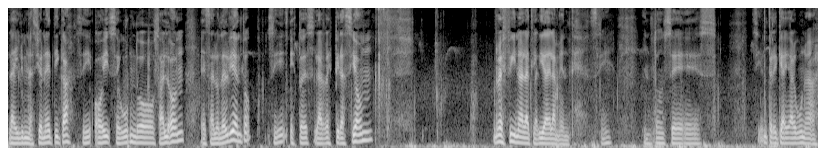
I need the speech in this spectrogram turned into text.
la iluminación ética. ¿sí? Hoy segundo salón, el salón del viento. ¿sí? Esto es la respiración. Refina la claridad de la mente. ¿sí? Entonces, siempre que hay alguna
